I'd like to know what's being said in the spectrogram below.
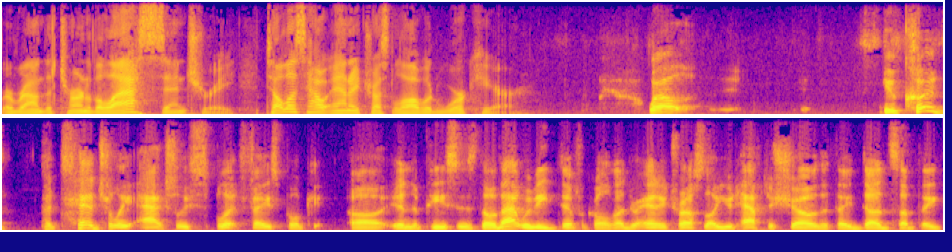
around the turn of the last century. Tell us how antitrust law would work here. Well, you could potentially actually split Facebook uh, into pieces, though that would be difficult. Under antitrust law, you'd have to show that they'd done something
